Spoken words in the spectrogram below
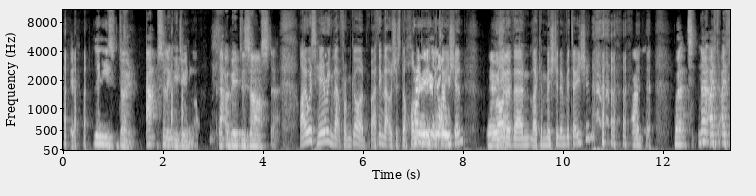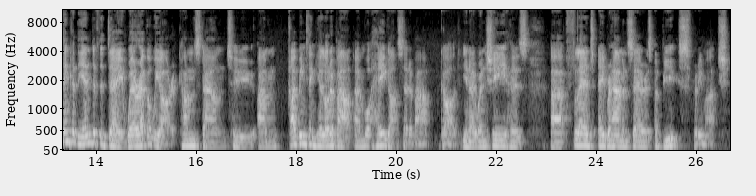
Please don't. Absolutely do not. That would be a disaster. I was hearing that from God, but I think that was just a holiday invitation rather than like a mission invitation. um, but no, I, th- I, think at the end of the day, wherever we are, it comes down to. Um, I've been thinking a lot about um, what Hagar said about God. You know, when she has uh, fled Abraham and Sarah's abuse, pretty much,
